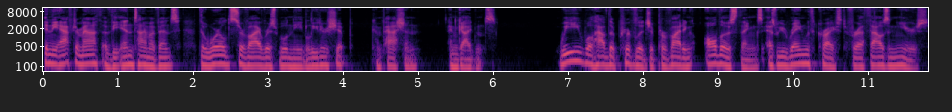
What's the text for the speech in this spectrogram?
In the aftermath of the end time events, the world's survivors will need leadership, compassion, and guidance. We will have the privilege of providing all those things as we reign with Christ for a thousand years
